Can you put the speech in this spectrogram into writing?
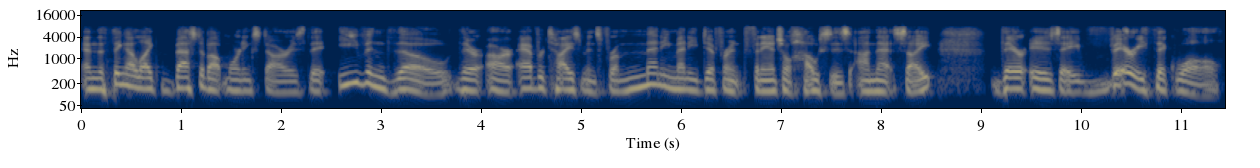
And the thing I like best about Morningstar is that even though there are advertisements from many, many different financial houses on that site, there is a very thick wall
